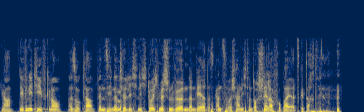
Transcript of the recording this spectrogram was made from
Ja, definitiv, genau. Also klar, wenn sie natürlich nicht durchmischen würden, dann wäre das Ganze wahrscheinlich dann doch schneller vorbei als gedacht.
